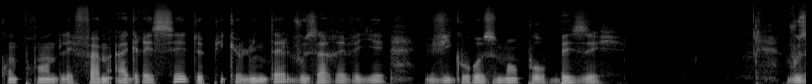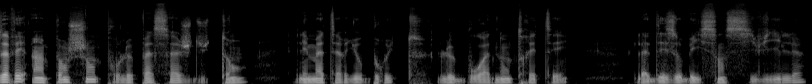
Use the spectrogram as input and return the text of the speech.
comprendre les femmes agressées depuis que l'une d'elles vous a réveillé vigoureusement pour baiser. Vous avez un penchant pour le passage du temps, les matériaux bruts, le bois non traité, la désobéissance civile,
